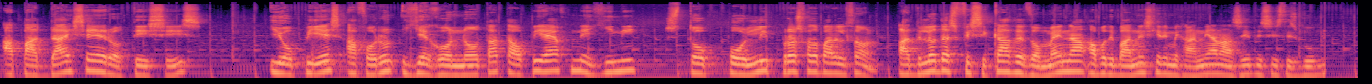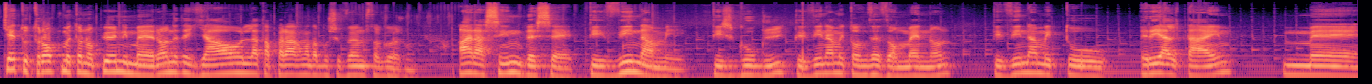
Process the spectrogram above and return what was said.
απαντάει σε ερωτήσεις οι οποίες αφορούν γεγονότα τα οποία έχουν γίνει στο πολύ πρόσφατο παρελθόν, αντιλώντας φυσικά δεδομένα από την πανίσχυρη μηχανή αναζήτησης της Google και του τρόπου με τον οποίο ενημερώνεται για όλα τα πράγματα που συμβαίνουν στον κόσμο. Άρα σύνδεσε τη δύναμη της Google, τη δύναμη των δεδομένων, τη δύναμη του real time με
